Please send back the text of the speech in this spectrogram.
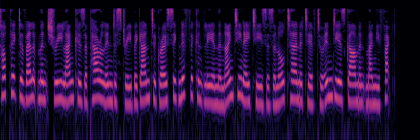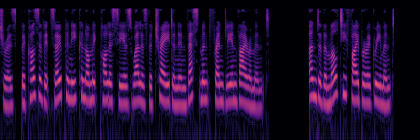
Topic development Sri Lanka's apparel industry began to grow significantly in the 1980s as an alternative to India's garment manufacturers, because of its open economic policy as well as the trade and investment-friendly environment. Under the multi-fiber agreement,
